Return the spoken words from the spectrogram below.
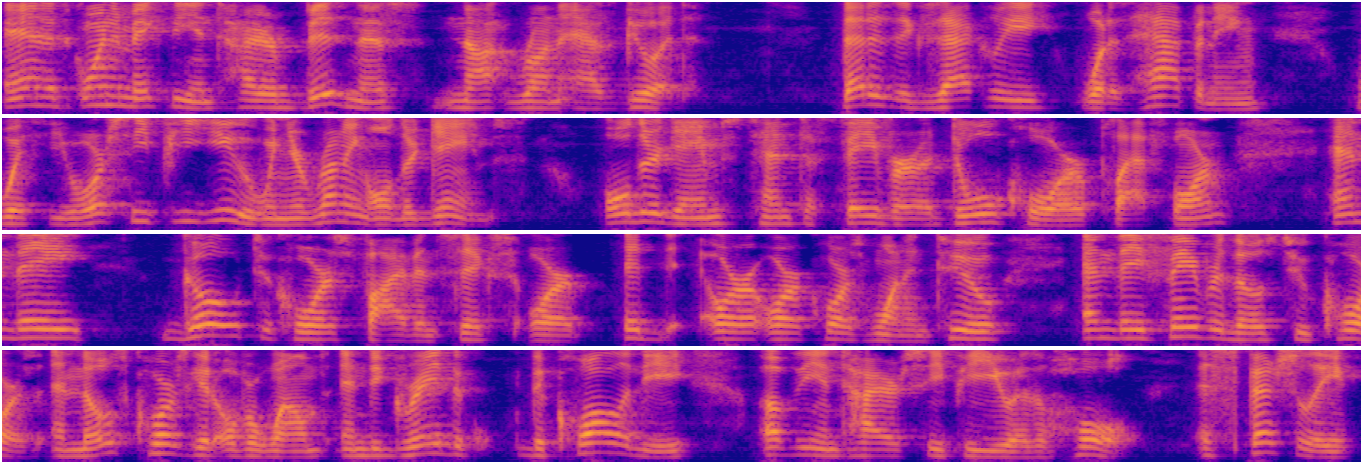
and it's going to make the entire business not run as good. That is exactly what is happening with your CPU when you're running older games. older games tend to favor a dual core platform, and they go to cores five and six, or it, or or cores one and two, and they favor those two cores, and those cores get overwhelmed and degrade the the quality of the entire CPU as a whole, especially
